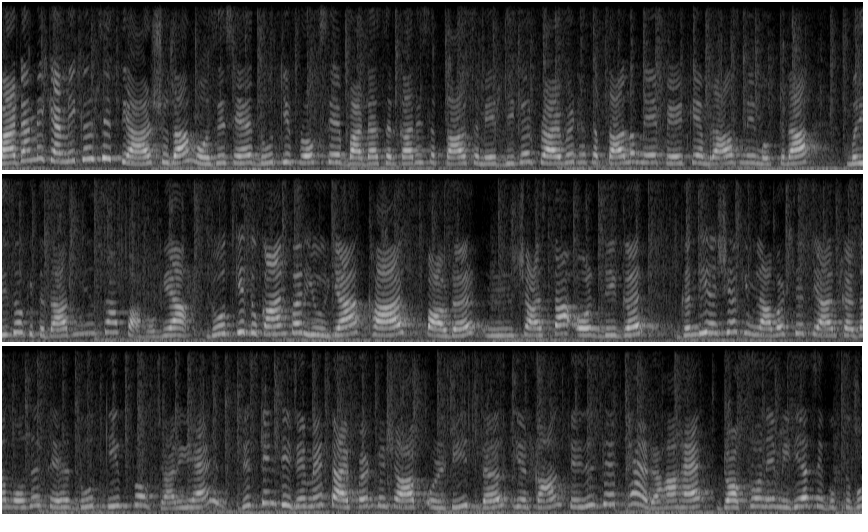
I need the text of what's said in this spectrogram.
बाडा में केमिकल से तैयार शुदा मोजे सेहत दूध की फ्रोक से बाडा सरकारी अस्पताल समेत दीगर प्राइवेट अस्पतालों में पेट के अमराज में मुबतला मरीजों की तादाद में इजाफा हो गया। दूध की दुकान पर यूरिया, खाद, पाउडर शास्ता और दीगर गंदी अशिया की मिलावट से तैयार करदा मोजे सेहत दूध की फ्रोक जारी है, जिसके नतीजे में टाइफाइड, पेशाब, उल्टी दर्द यरकान तेज़ी से फैल रहा है। डॉक्टरों ने मीडिया से गुफ्तगू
